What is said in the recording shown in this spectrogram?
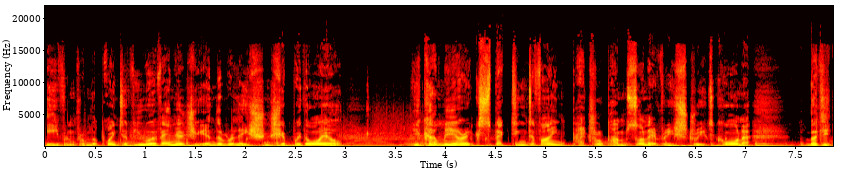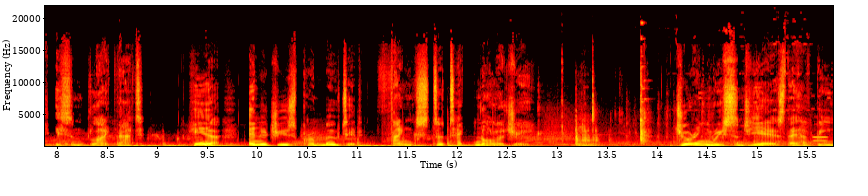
even from the point of view of energy and the relationship with oil. You come here expecting to find petrol pumps on every street corner, but it isn't like that. Here, energy is promoted thanks to technology. During recent years, there have been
